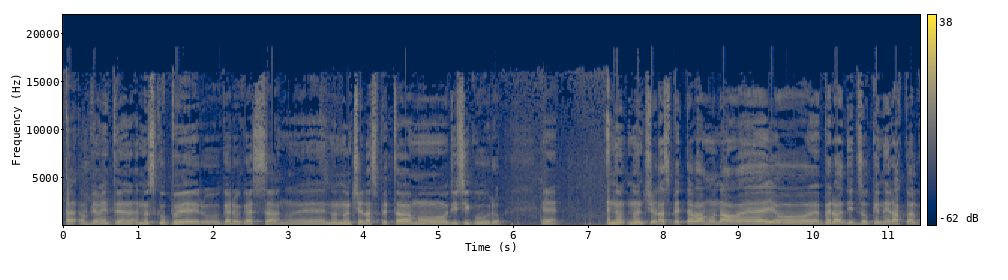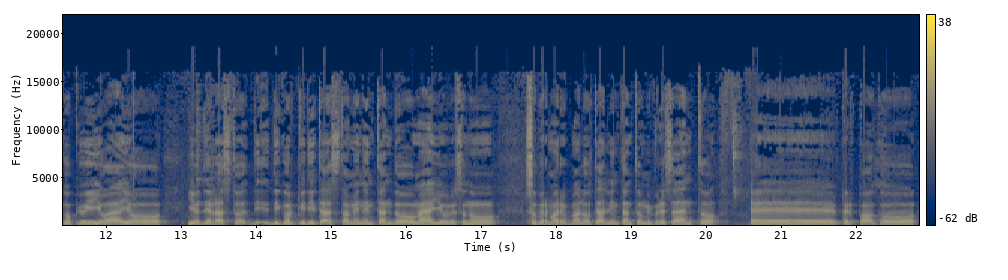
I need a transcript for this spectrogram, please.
Eh, ovviamente è uno scoop vero, caro Cassano, eh, non, non, ce l'aspettavamo di sicuro. Eh, non, non, ce l'aspettavamo, no, eh, io, però di zucche ne raccolgo più io, eh, io, io, del resto di, di, colpi di testa me ne intendo meglio, sono Super Mario Balotelli, intanto mi presento, eh, per poco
